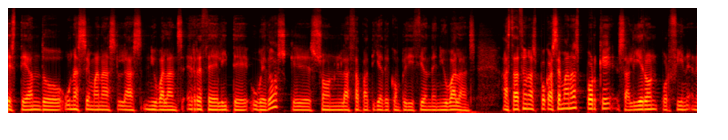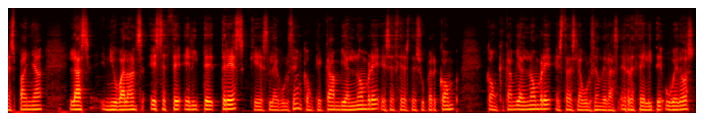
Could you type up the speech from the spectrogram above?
testeando unas semanas las New Balance RC Elite V2, que son la zapatilla de competición de New Balance, hasta hace unas pocas semanas porque salieron por fin en España las New Balance SC Elite 3, que es la evolución, que aunque cambia el nombre, SC es de Supercomp, que aunque cambia el nombre, esta es la evolución de las RC Elite V2.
